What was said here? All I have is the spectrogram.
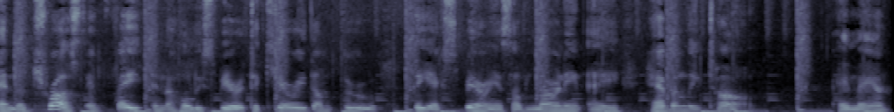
and the trust and faith in the Holy Spirit to carry them through the experience of learning a heavenly tongue. Amen.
